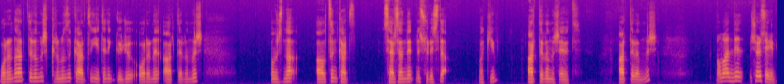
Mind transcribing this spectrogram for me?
oranı arttırılmış. Kırmızı kartın yetenek gücü oranı arttırılmış. Onun dışında altın kart sersemletme süresi de bakayım. Arttırılmış evet. Arttırılmış. Normalde şöyle söyleyeyim.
